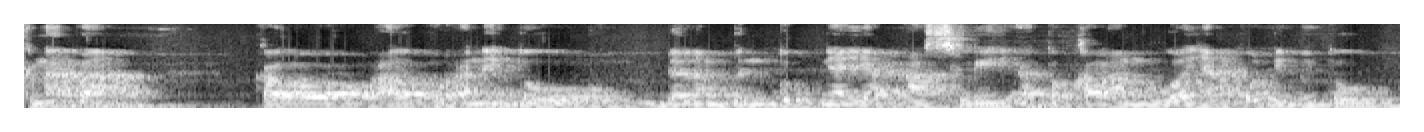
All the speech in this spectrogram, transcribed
Kenapa? Kalau Al-Quran itu dalam bentuknya yang asli atau kalamullah yang kodim itu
